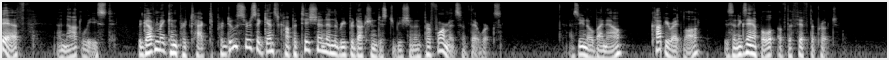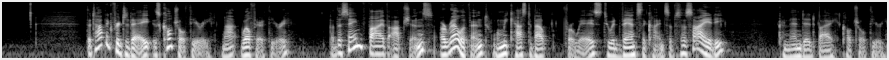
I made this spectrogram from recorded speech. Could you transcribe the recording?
Fifth, and not least, the government can protect producers against competition in the reproduction, distribution, and performance of their works. As you know by now, copyright law is an example of the fifth approach. The topic for today is cultural theory, not welfare theory, but the same five options are relevant when we cast about for ways to advance the kinds of society commended by cultural theory.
